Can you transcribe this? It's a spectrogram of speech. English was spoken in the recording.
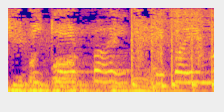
Keyboard boy, boy, the boy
